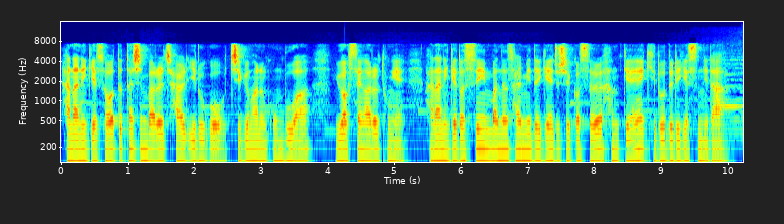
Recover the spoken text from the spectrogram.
하나님께서 뜻하신 바를 잘 이루고 지금 하는 공부와 유학 생활을 통해 하나님께 더 쓰임받는 삶이 되게 해주실 것을 함께 기도드리겠습니다.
